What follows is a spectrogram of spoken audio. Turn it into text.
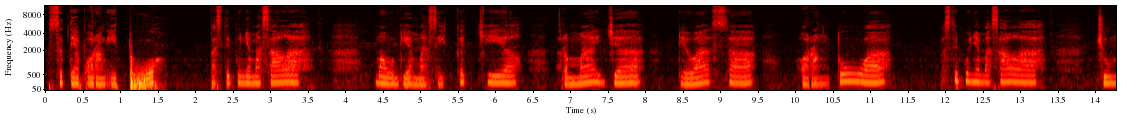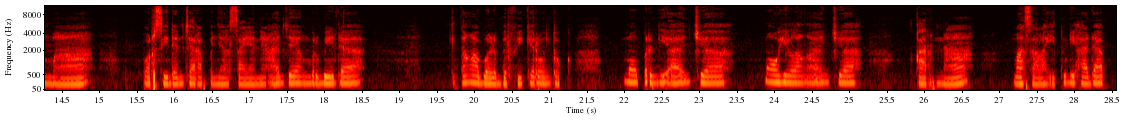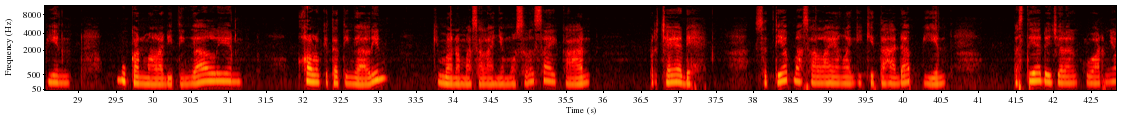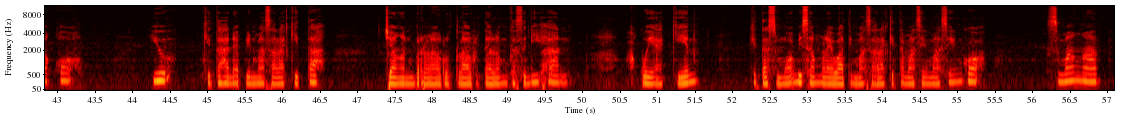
Setiap orang itu pasti punya masalah. Mau dia masih kecil, remaja, dewasa, orang tua, pasti punya masalah. Cuma porsi dan cara penyelesaiannya aja yang berbeda. Kita nggak boleh berpikir untuk mau pergi aja, mau hilang aja, karena masalah itu dihadapin, bukan malah ditinggalin. Kalau kita tinggalin, gimana masalahnya mau selesai kan? Percaya deh, setiap masalah yang lagi kita hadapin, pasti ada jalan keluarnya kok. Yuk, kita hadapin masalah kita. Jangan berlarut-larut dalam kesedihan. Aku yakin kita semua bisa melewati masalah kita masing-masing kok. Semangat!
